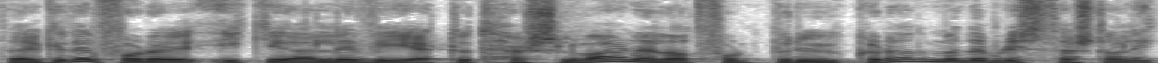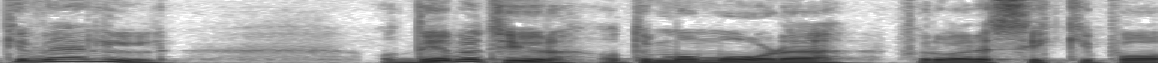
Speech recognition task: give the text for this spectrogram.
Det er ikke fordi det ikke er levert ut hørselvern, eller at folk bruker det, men det blir størst allikevel. Og Det betyr at du må måle for å være sikker på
